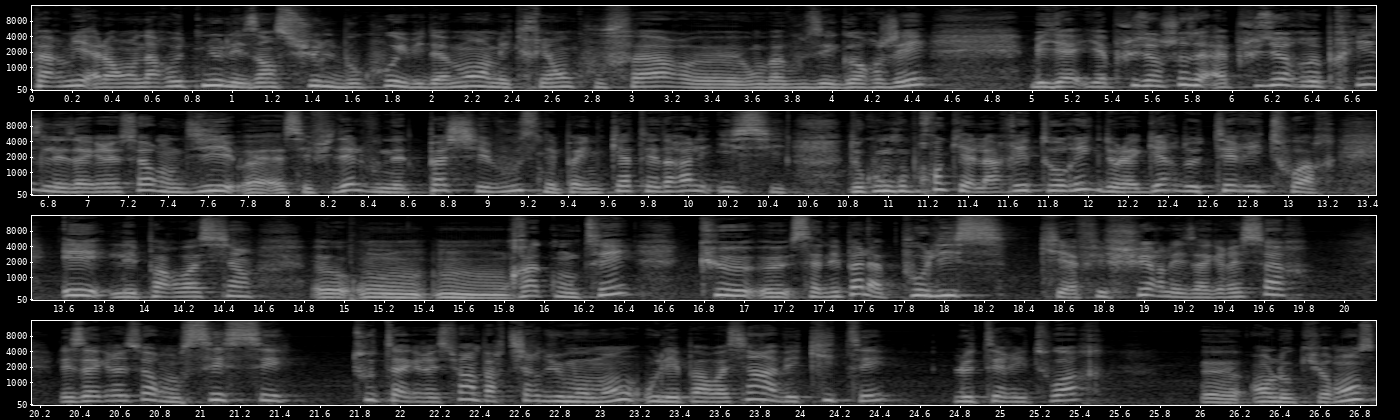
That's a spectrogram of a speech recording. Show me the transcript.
parmi, alors on a retenu les insultes beaucoup évidemment en m'écriant couffard, euh, on va vous égorger, mais il y, a, plusieurs choses. À plusieurs reprises, les agresseurs ont dit à ces fidèles, vous n'êtes pas chez vous, ce n'est pas une cathédrale ici. Donc on comprend qu'il y a la rhétorique de la guerre de territoire. Et les paroissiens ont, ont raconté que ça n'est pas la police qui a fait fuir les agresseurs. Les agresseurs ont cessé toute agression à partir du moment où les paroissiens avaient quitté le territoire euh, en l'occurrence,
